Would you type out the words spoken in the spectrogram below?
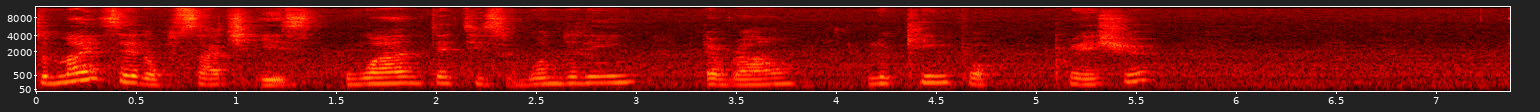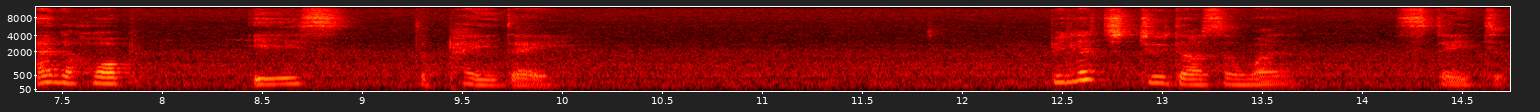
The mindset of such is one that is wandering around looking for pressure and the hope is the payday. Billett 2001 stated,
